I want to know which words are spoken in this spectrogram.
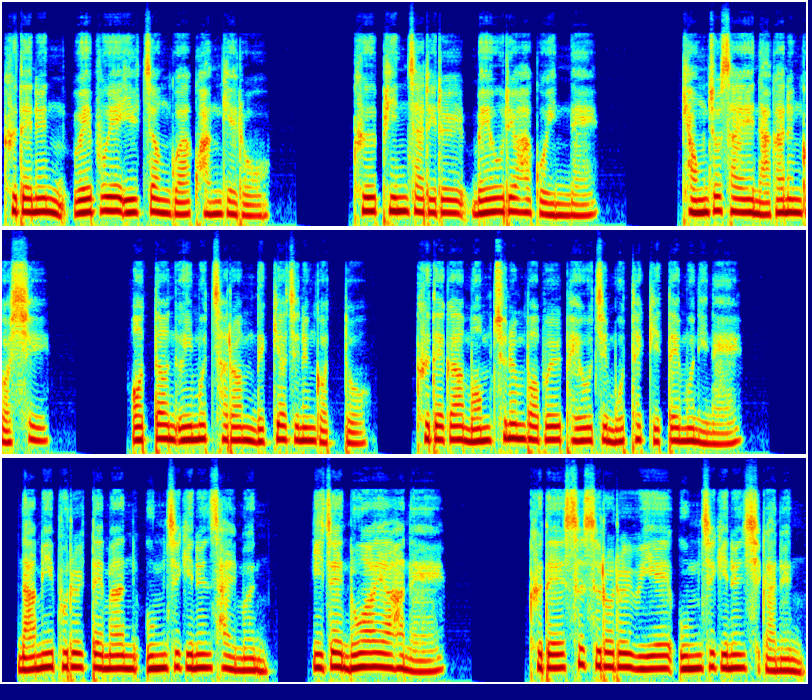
그대는 외부의 일정과 관계로 그 빈자리를 메우려 하고 있네. 경조사에 나가는 것이 어떤 의무처럼 느껴지는 것도 그대가 멈추는 법을 배우지 못했기 때문이네. 남이 부를 때만 움직이는 삶은 이제 놓아야 하네. 그대 스스로를 위해 움직이는 시간은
